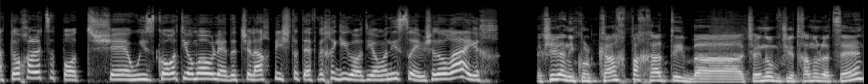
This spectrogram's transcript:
את לא יכולה לצפות שהוא יזכור את יום ההולדת שלך וישתתף בחגיגות יום הנישואים של הורייך. תקשיבי, אני כל כך פחדתי כשהתחלנו לצאת,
